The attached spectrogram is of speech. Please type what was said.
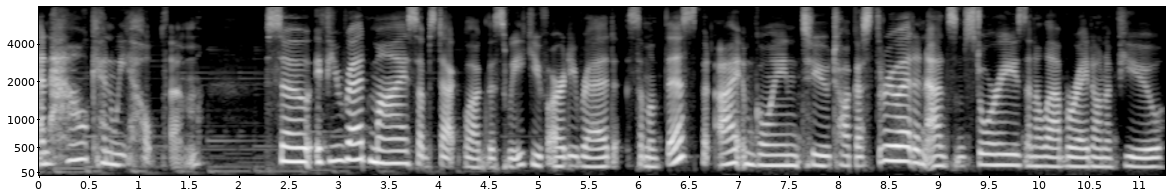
and how can we help them? So, if you read my Substack blog this week, you've already read some of this, but I am going to talk us through it and add some stories and elaborate on a few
